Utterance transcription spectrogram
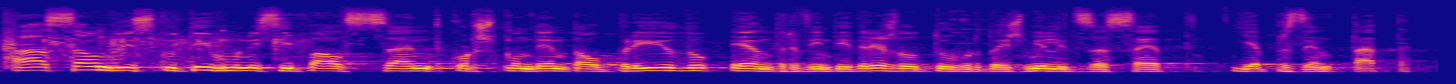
à ação do Executivo Municipal cessante correspondente ao período entre 23 de outubro de 2017 e a presente data.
